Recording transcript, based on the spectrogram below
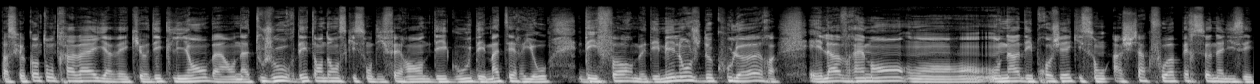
Parce que quand on travaille avec euh, des clients, ben, on a toujours des tendances qui sont différentes, des goûts, des matériaux, des formes, des mélanges de couleurs. Et là, vraiment, on, on a des projets qui sont à chaque fois personnalisés.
